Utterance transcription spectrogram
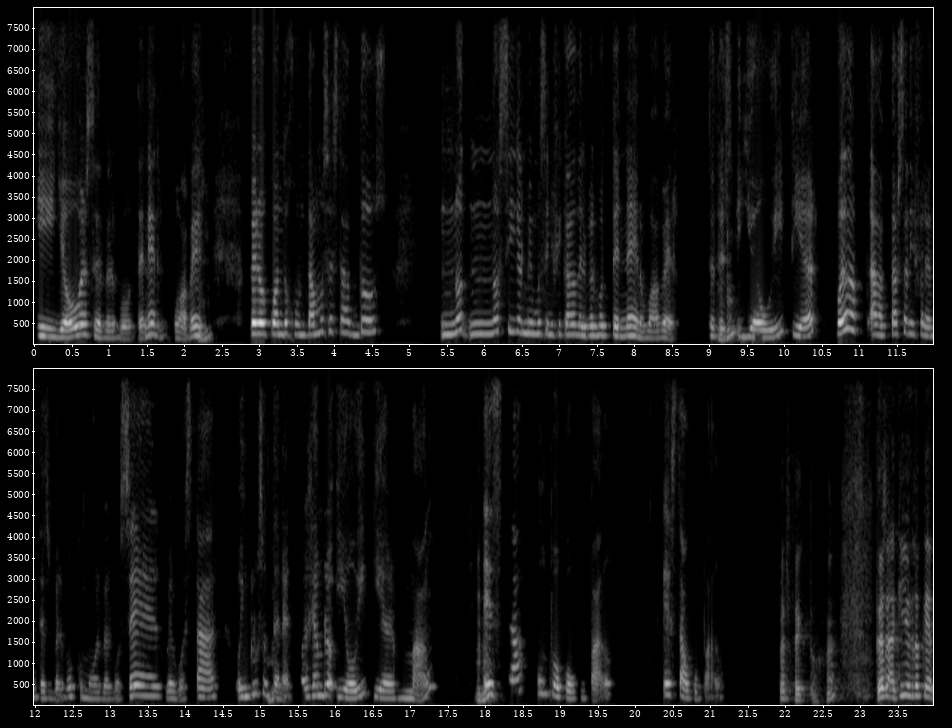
y yo es el verbo tener o haber, pero cuando juntamos estas dos, no, no sigue el mismo significado del verbo tener o haber. Entonces, yoitiar puede adaptarse a diferentes verbos como el verbo ser, verbo estar o incluso tener. Por ejemplo, yoitiar man está un poco ocupado. Está ocupado. Perfecto. ¿eh? Entonces, aquí yo creo que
